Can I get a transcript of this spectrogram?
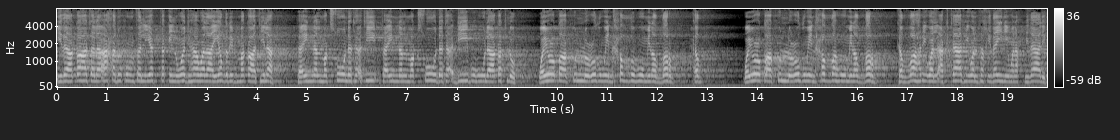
إذا قاتل أحدكم فليتق الوجه ولا يضرب مقاتله. فإن المقصود تأتي فإن المقصود تأديبه لا قتله. ويعطى كل عضو حظه من الضرب ويعطى كل عضو حظه من الضرب كالظهر والأكتاف والفخذين ونحو ذلك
